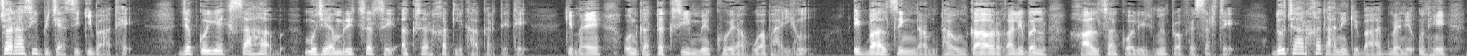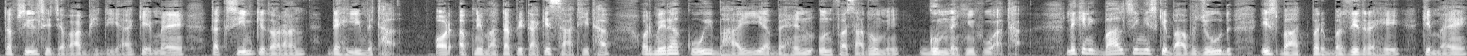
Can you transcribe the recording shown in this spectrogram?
चौरासी पिचासी की बात है। जब कोई एक साहब मुझे अमृतसर से अक्सर खत लिखा करते थे कि मैं उनका तकसीम में खोया हुआ भाई हूँ। इकबाल सिंह नाम था उनका और गालिबन खालसा कॉलेज में प्रोफेसर थे। दो चार खत आने के बाद मैंने उन्हें तफसील से जवाब भी दिया कि मैं तकसीम के दौरान दहली में था। और अपने माता पिता के साथ ही था और मेरा कोई भाई या बहन उन फसादों में गुम नहीं हुआ था। लेकिन इकबाल सिंह इसके बावजूद इस बात पर बजिद रहे कि मैं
